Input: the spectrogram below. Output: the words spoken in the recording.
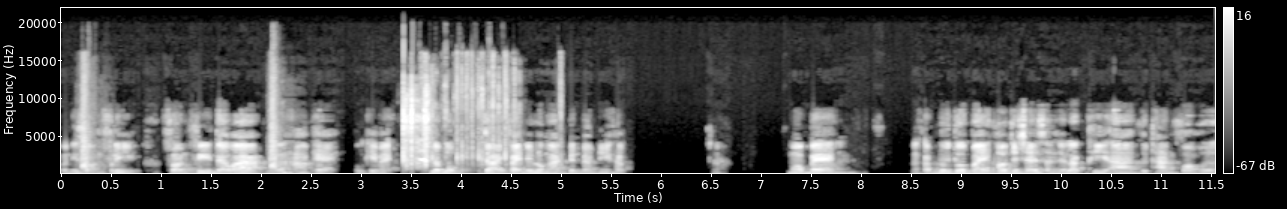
วันนี้สอนฟรี สอนฟรีแต่ว่าเนื้อหาแพงโอเคไหม ระบบจ่ายไฟในโรงงานเป็นแบบนี้ครับหม้อแปลงนะครับ โดยทั่วไปเขาจะใช้สัญลักษณ์ TR คือ transformer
